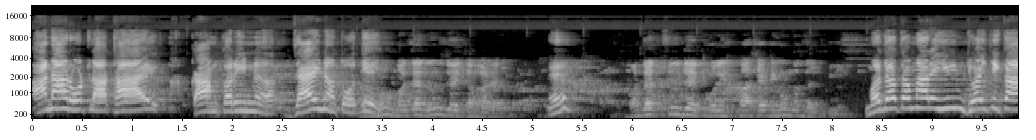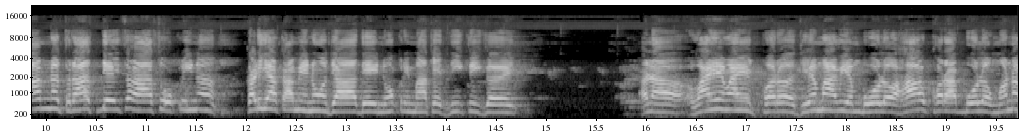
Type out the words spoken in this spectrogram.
આના રોટલા ખાય કામ કરીને જાય ને તો દે. હું મદદ હું જોઈ તમારે? હે? મદદ શું જોઈ પોલીસ પાસેથી? હું મદદ જોઈએ. મદદ અમારે એમ જોઈતી કે આમને ત્રાસ દે છે આ છોકરીને કડિયા કામે ન જવા દે નોકરી માથે દીકરી નીકળી ગઈ. અને વાંયે વાંયે જ ફરો. જેમ આવી એમ બોલો હાવ ખરાબ બોલો મને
